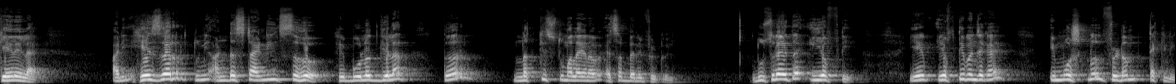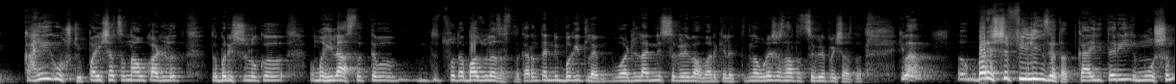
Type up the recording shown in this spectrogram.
केलेला आहे. आणि हे जर तुम्ही अंडरस्टँडिंगसह हे बोलत गेलात तर नक्कीच तुम्हाला याचा बेनिफिट होईल. दुसरं येतं E F T F T म्हणजे काय? इमोशनल फ्रीडम टेक्निक काही गोष्टी पैशाचं नाव काढलं तर बरीचशी लोक महिला असतात ते स्वतः बाजूलाच असतात. कारण त्यांनी बघितलंय वडिलांनी सगळे व्यवहार केले नवऱ्याच्या हातात सगळे पैसे असतात. किंवा बरेचसे फिलिंग्ज येतात. काहीतरी इमोशन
